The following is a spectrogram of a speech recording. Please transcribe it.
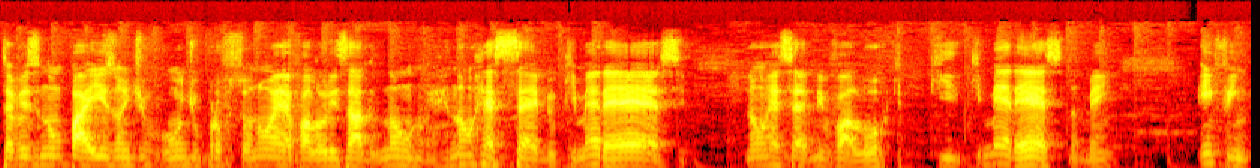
Talvez num país onde, onde o professor não é valorizado, não, não recebe o que merece, não recebe o valor que, que, que merece também. Enfim,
